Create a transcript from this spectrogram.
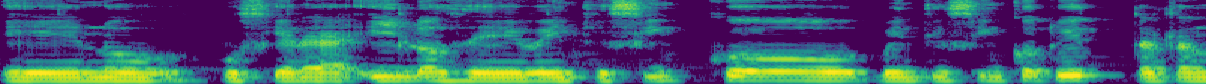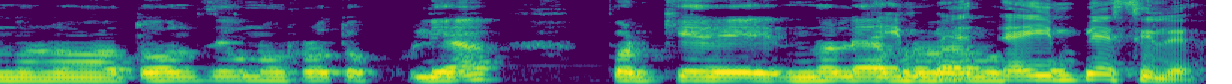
eh, nos pusiera hilos de 25, 25 tweets tratándonos a todos de unos rotos culiados porque no le aprobamos. imbéciles.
